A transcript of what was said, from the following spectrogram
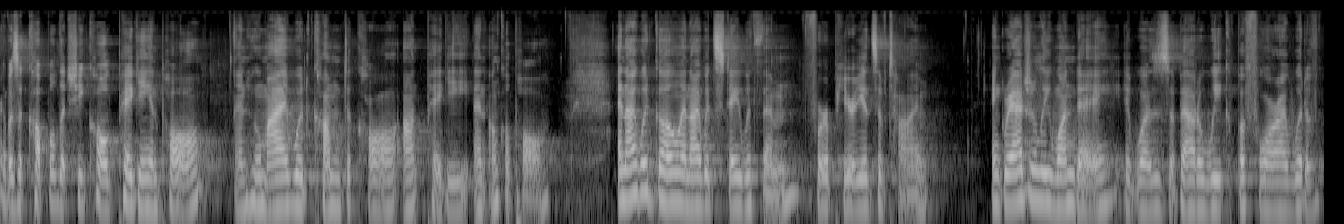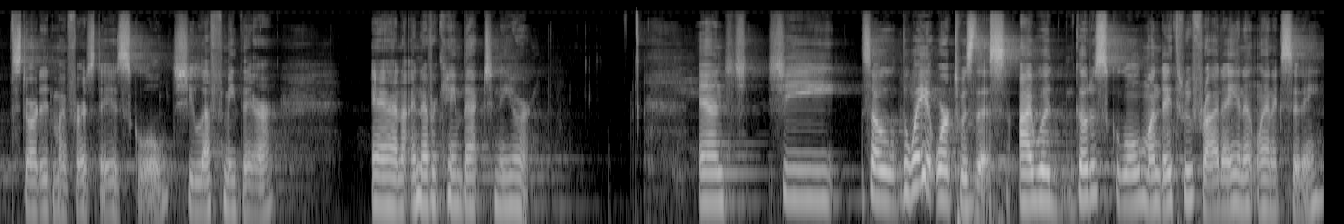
it was a couple that she called Peggy and Paul, and whom I would come to call Aunt Peggy and Uncle Paul. And I would go and I would stay with them for periods of time. And gradually, one day, it was about a week before I would have started my first day of school, she left me there, and I never came back to New York. And she, so the way it worked was this I would go to school Monday through Friday in Atlantic City.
